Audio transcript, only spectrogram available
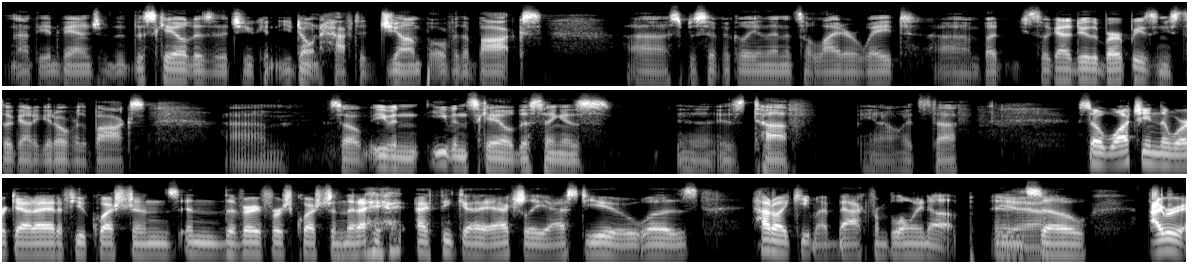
not the advantage. The, the scaled is that you can you don't have to jump over the box uh, specifically, and then it's a lighter weight. Um, but you still got to do the burpees, and you still got to get over the box. Um, so even even scaled, this thing is uh, is tough. You know, it's tough. So watching the workout, I had a few questions, and the very first question that I I think I actually asked you was, "How do I keep my back from blowing up?" And Yeah. so I re-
